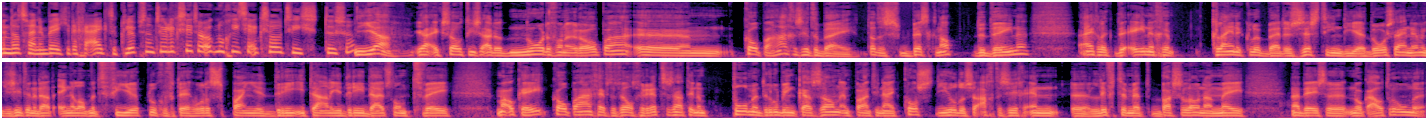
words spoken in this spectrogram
En dat zijn een beetje de geëikte clubs natuurlijk. Zit er ook nog iets exotisch tussen? Ja, ja exotisch uit het noorden van Europa. Uh, Kopenhagen zit erbij. Dat is best knap. De Denen. Eigenlijk de enige kleine club bij de 16 die er door zijn. Hè? Want je ziet inderdaad Engeland met vier ploegen vertegenwoordigd. Spanje drie, Italië drie, Duitsland twee. Maar oké, Kopenhagen heeft het wel gered. Ze zaten in een pool met Rubin Kazan en Panathinaikos. Die hielden ze achter zich en uh, liften met Barcelona mee naar deze knock-out ronde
